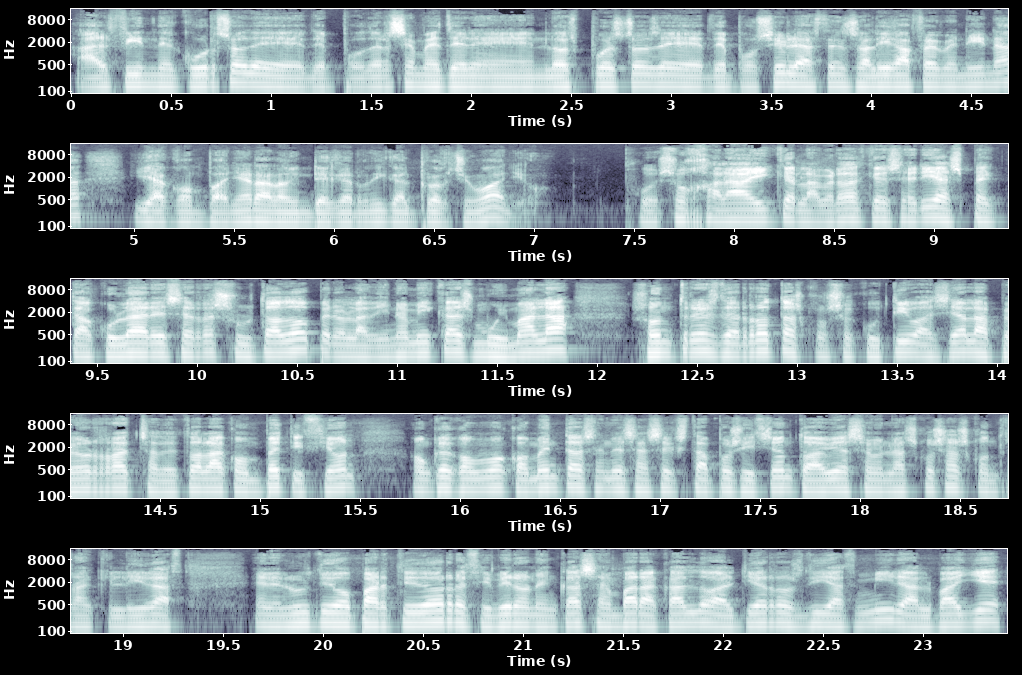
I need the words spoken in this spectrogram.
al fin de curso de, poderse meter en los puestos de, posible ascenso a Liga Femenina y acompañar a la Interguernica el próximo año. Pues ojalá, Iker, la verdad que sería espectacular ese resultado, pero la dinámica es muy mala. Son tres derrotas consecutivas, ya la peor racha de toda la competición, aunque como comentas, en esa sexta posición todavía se ven las cosas con tranquilidad. En el último partido recibieron en casa en Baracaldo al Hierros Díaz Mira al Valle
